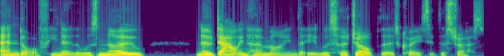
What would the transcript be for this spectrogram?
End of. You know, there was no no doubt in her mind that it was her job that had created the stress.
